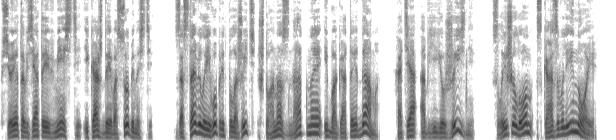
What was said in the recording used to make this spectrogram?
Все это взятое вместе и каждое в особенности заставило его предположить, что она знатная и богатая дама, хотя об ее жизни слышал он сказывали иное,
